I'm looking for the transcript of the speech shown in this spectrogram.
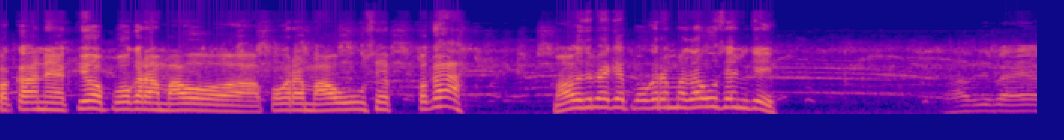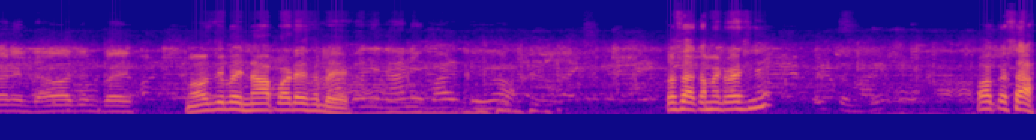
પકા ને કયો પ્રોગ્રામ આવો પ્રોગ્રામ આવું છે? પકા માવજીભાઈ, કે પ્રોગ્રામમાં જવું છે ને કે? માવજીભાઈ આવ્યા ને જવા દે ને ભાઈ માવજીભાઈ ના પાડે છે ભાઈ. કસા કમેન્ટ વાઈસ ને ઓ કસા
